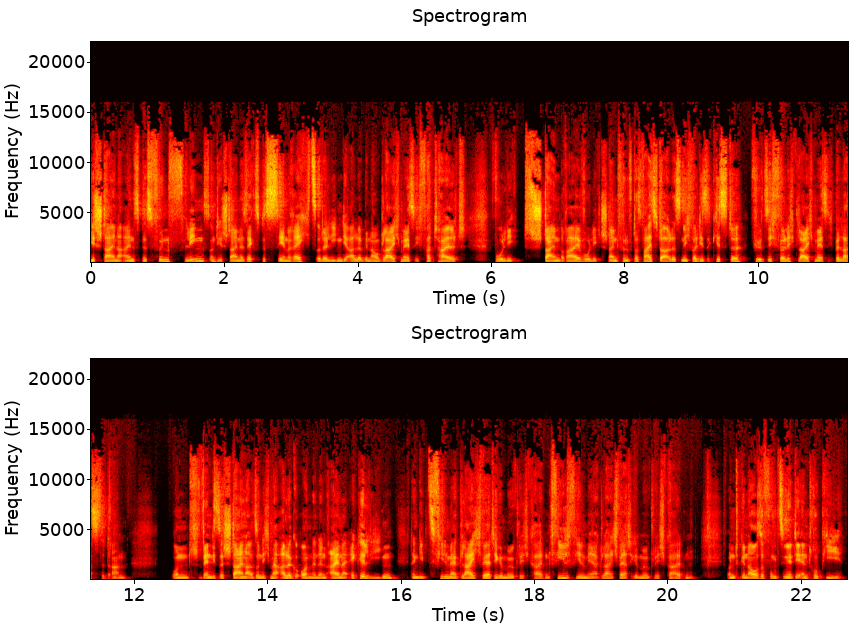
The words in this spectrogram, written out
die Steine eins bis fünf links und die Steine sechs bis zehn rechts oder liegen die alle genau gleichmäßig verteilt? Wo liegt Stein drei, wo liegt Stein fünf? Das weißt du alles nicht, weil diese Kiste fühlt sich völlig gleichmäßig belastet an. Und wenn diese Steine also nicht mehr alle geordnet in einer Ecke liegen, dann gibt's viel mehr gleichwertige Möglichkeiten, viel, viel mehr gleichwertige Möglichkeiten. Und genauso funktioniert die Entropie.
